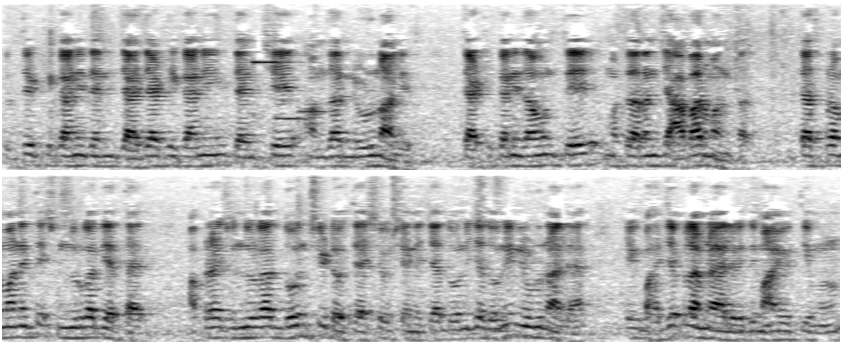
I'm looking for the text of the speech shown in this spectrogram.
प्रत्येक ठिकाणी त्यांनी ज्या ज्या ठिकाणी त्यांचे आमदार निवडून आले त्या ठिकाणी जाऊन ते मतदारांचे आभार मानतात. त्याचप्रमाणे ते सिंधुदुर्गात येत आहेत. आपल्या सिंधुदुर्गात दोन सीट होत्या शिवसेनेच्या. दोन्हीच्या दोन्ही निवडून आल्या. एक भाजपला मिळाली होती महायुती म्हणून.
